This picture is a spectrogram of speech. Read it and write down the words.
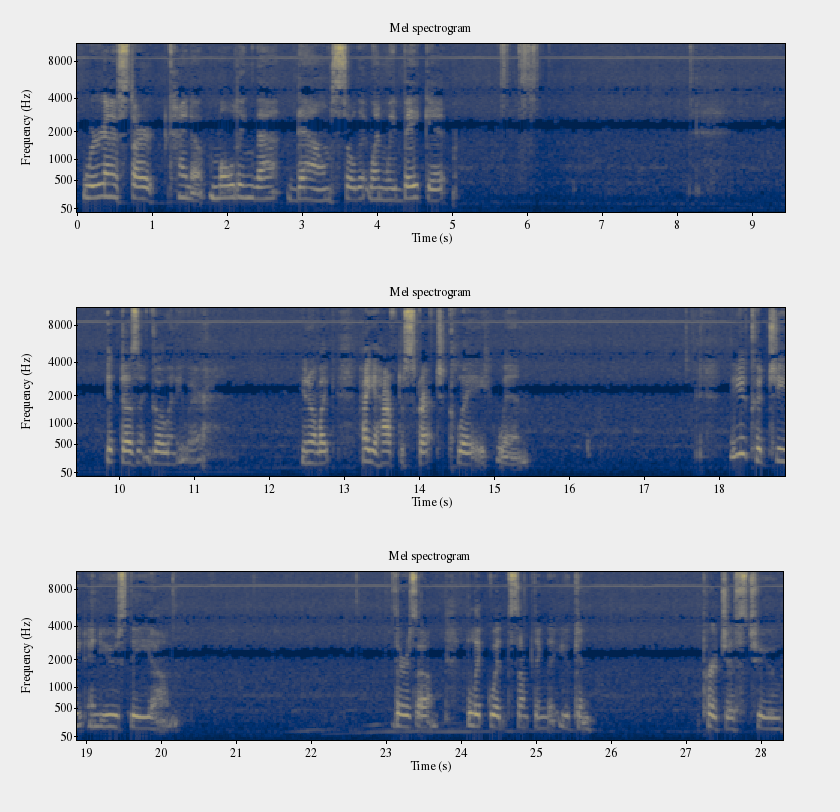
we're going to start kind of molding that down so that when we bake it, it doesn't go anywhere. You know, like how you have to scratch clay when you could cheat and use the um, there's a liquid something that you can purchase to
